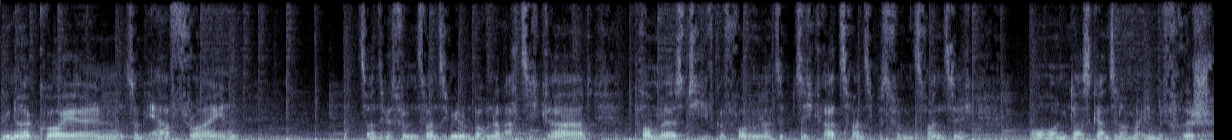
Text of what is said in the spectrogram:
Hühnerkeulen zum Airfryen. 20 bis 25 Minuten bei 180 Grad. Pommes tiefgefroren 170 Grad, 20 bis 25 und das Ganze nochmal in frisch,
